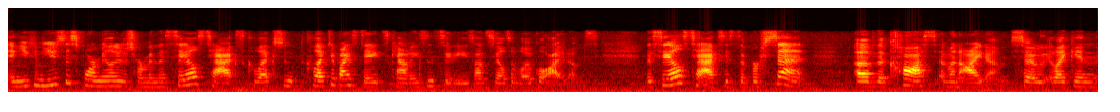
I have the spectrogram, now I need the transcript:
and you can use this formula to determine the sales tax collection collected by states, counties, and cities on sales of local items. The sales tax is the percent of the cost of an item. So like in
